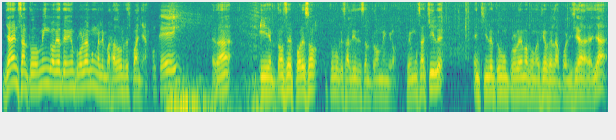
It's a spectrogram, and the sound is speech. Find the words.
Ya en Santo Domingo había tenido un problema con el embajador de España, ok. ¿verdad? Y entonces por eso tuvo que salir de Santo Domingo. Fuimos a Chile, en Chile tuvo un problema con el jefe de la policía de allá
